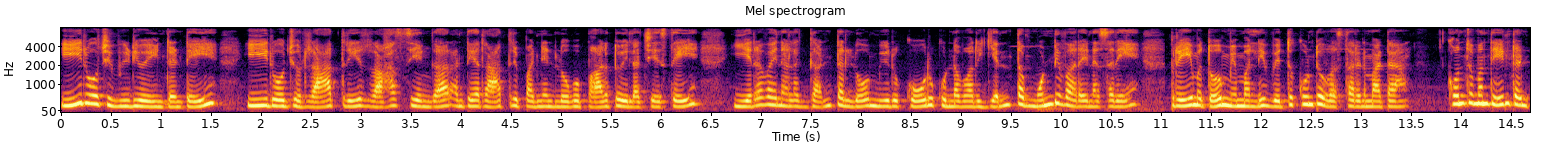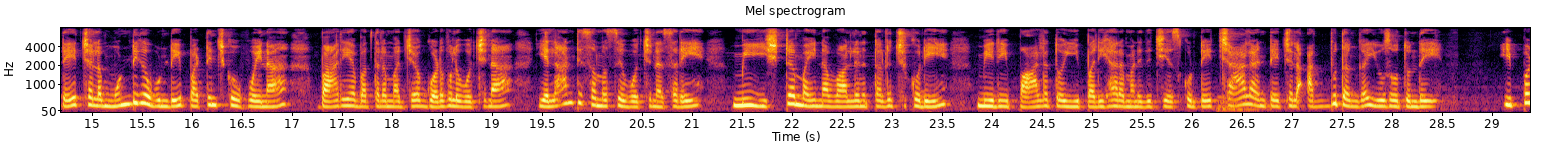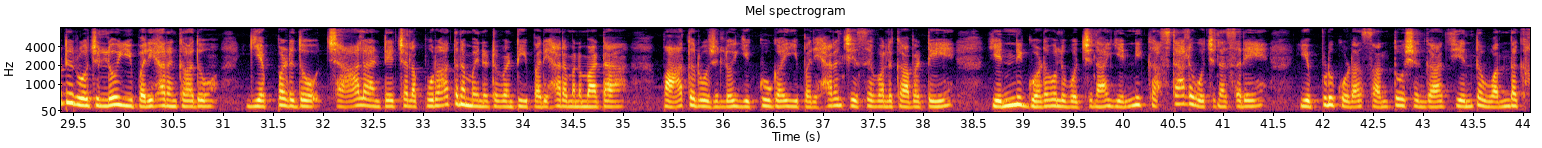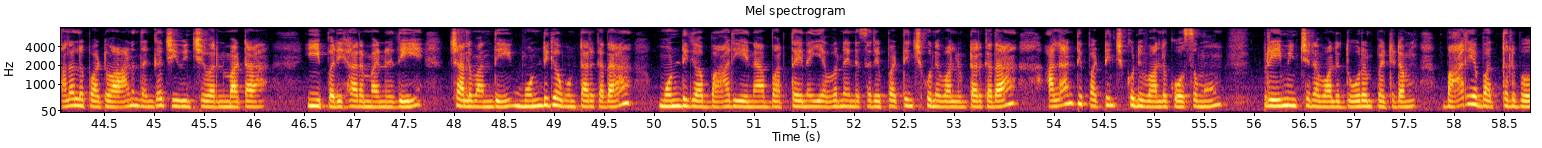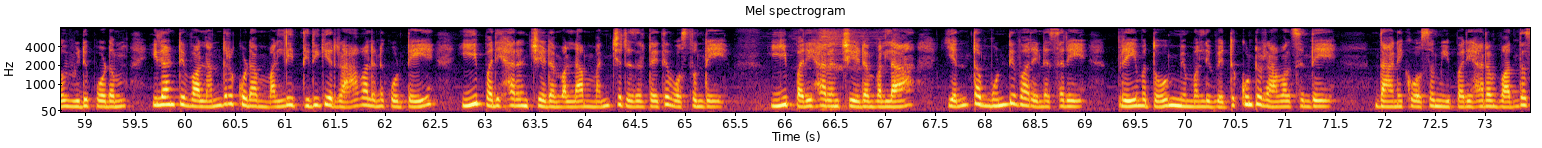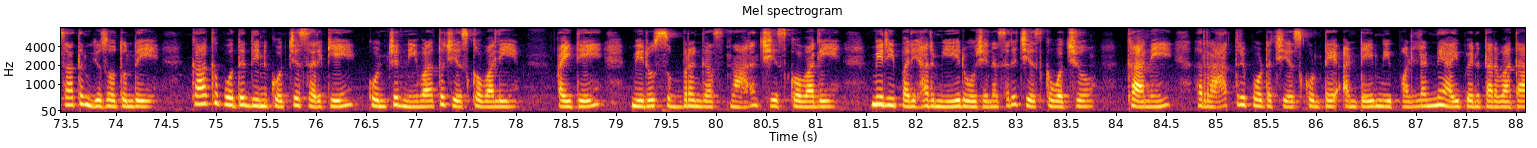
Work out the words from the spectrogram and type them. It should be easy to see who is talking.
Speaker 1: ఈరోజు వీడియో ఏంటంటే ఈరోజు రాత్రి రహస్యంగా అంటే రాత్రి పన్నెండులోపు పాలతో ఇలా చేస్తే ఇరవై నాలుగు గంటల్లో మీరు కోరుకున్న వారు ఎంత మొండివారైనా సరే ప్రేమతో మిమ్మల్ని వెతుక్కుంటూ వస్తారనమాట కొంతమంది ఏంటంటే చాలా మొండిగా ఉండి పట్టించుకోకపోయినా భార్యాభర్తల మధ్య గొడవలు వచ్చినా ఎలాంటి సమస్య వచ్చినా సరే మీ ఇష్టమైన వాళ్ళని తలుచుకొని మీరు ఈ పాలతో ఈ పరిహారం అనేది చేసుకుంటే చాలా అంటే చాలా అద్భుతంగా యూజ్ అవుతుంది. ఇప్పటి రోజుల్లో ఈ పరిహారం కాదు. ఎప్పటిదో చాలా అంటే చాలా పురాతనమైనటువంటి ఈ పరిహారం అన్నమాట. పాత రోజుల్లో ఎక్కువగా ఈ పరిహారం చేసేవాళ్ళు కాబట్టి ఎన్ని గొడవలు వచ్చినా ఎన్ని కష్టాలు వచ్చినా సరే ఎప్పుడు కూడా సంతోషంగా ఎంత వంద కాలాల పాటు ఆనందంగా జీవించేవారనమాట ఈ పరిహారం అనేది చాలామంది మొండిగా ఉంటారు కదా. మొండిగా భార్య అయినా భర్త అయినా ఎవరినైనా సరే పట్టించుకునే వాళ్ళు ఉంటారు కదా. అలాంటి పట్టించుకునే వాళ్ళ కోసము ప్రేమించిన వాళ్ళు దూరం పెట్టడం భార్య భర్తలు విడిపోవడం ఇలాంటి వాళ్ళందరూ కూడా మళ్ళీ తిరిగి రావాలనుకుంటే ఈ పరిహారం చేయడం వల్ల మంచి రిజల్ట్ అయితే వస్తుంది. ఈ పరిహారం చేయడం వల్ల ఎంత మొండివారైనా సరే ప్రేమతో మిమ్మల్ని వెతుక్కుంటూ రావాల్సిందే. దానికోసం ఈ పరిహారం వంద శాతం యూజ్ అవుతుంది. కాకపోతే దీనికి వచ్చేసరికి కొంచెం నియమాలతో చేసుకోవాలి. అయితే మీరు శుభ్రంగా స్నానం చేసుకోవాలి. మీరు ఈ పరిహారం ఏ రోజైనా సరే చేసుకోవచ్చు. కానీ రాత్రిపూట చేసుకుంటే అంటే మీ పళ్ళన్నీ అయిపోయిన తర్వాత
